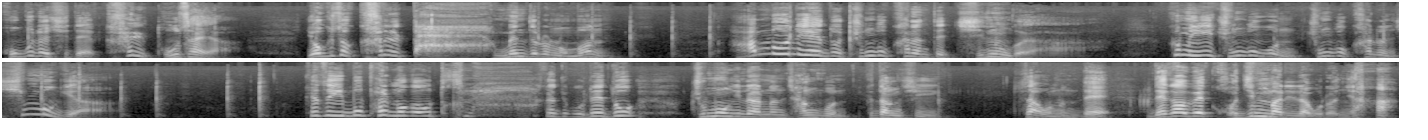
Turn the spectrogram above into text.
고구려 시대 칼 도사야. 여기서 칼을 딱 만들어 놓으면 아무리 해도 중국 칼한테 지는 거야. 그러면 이 중국은 중국 칼은 신목이야. 그래서 이 모팔모가 어떡하나 가지고 그래도 주몽이라는 장군 그 당시 싸우는데 내가 왜 거짓말이라고 그러냐?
